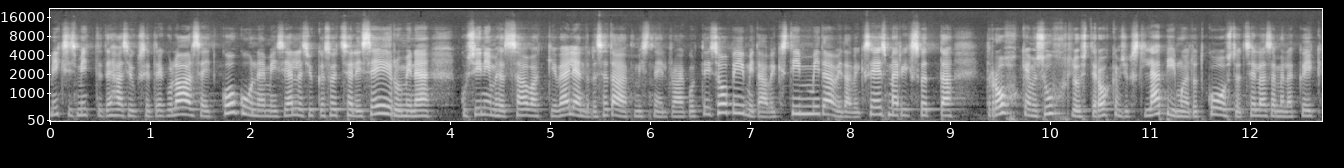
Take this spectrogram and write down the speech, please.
miks siis mitte teha niisuguseid regulaarseid kogunemisi, jälle niisugune sotsialiseerumine, kus inimesed saavadki väljendada seda, et mis neil praegult ei sobi, mida võiks timmida, mida võiks eesmärgiks võtta, rohkem suhtlust ja rohkem niisugust läbimõeldud koostööd, selle asemel, et kõik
